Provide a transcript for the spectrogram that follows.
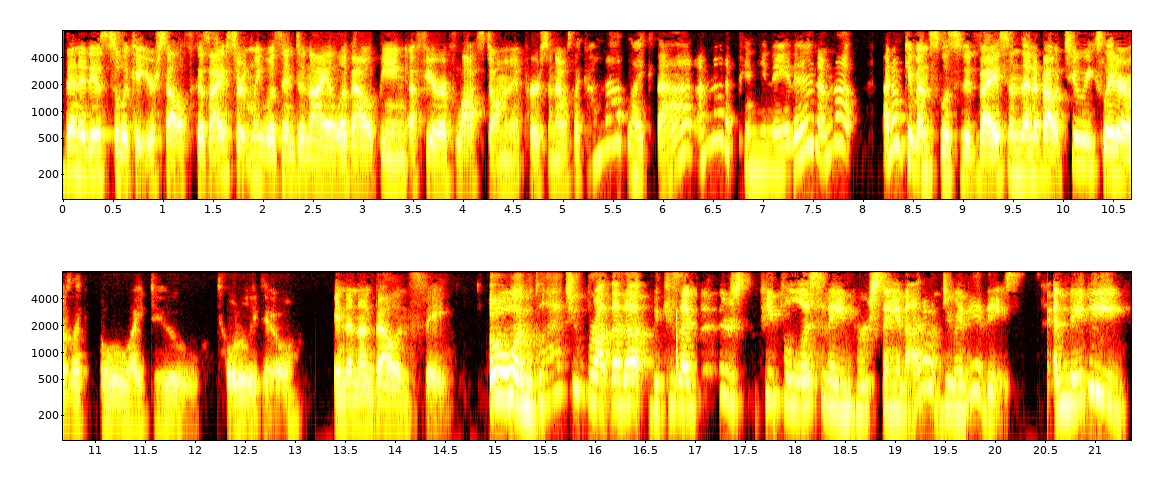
Than it is to look at yourself. Because I certainly was in denial about being a fear of loss dominant person. I was like, I'm not like that. I'm not opinionated. I'm not, I don't give unsolicited advice. And then about two weeks later, I was like, oh, I do. Totally do. In an unbalanced state. Oh, I'm glad you brought that up because I bet there's people listening who are saying, I don't do any of these. And maybe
